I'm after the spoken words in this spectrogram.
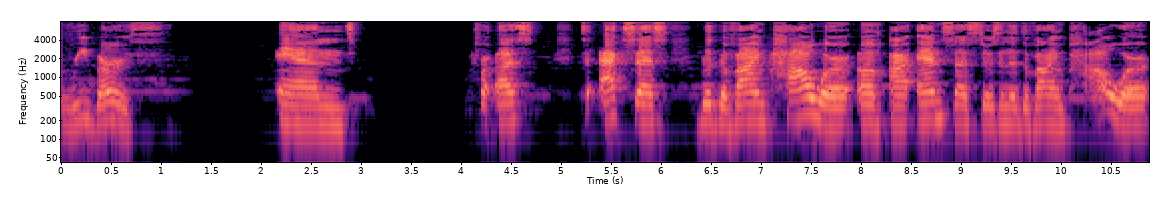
rebirth, and for us to access the divine power of our ancestors and the divine power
